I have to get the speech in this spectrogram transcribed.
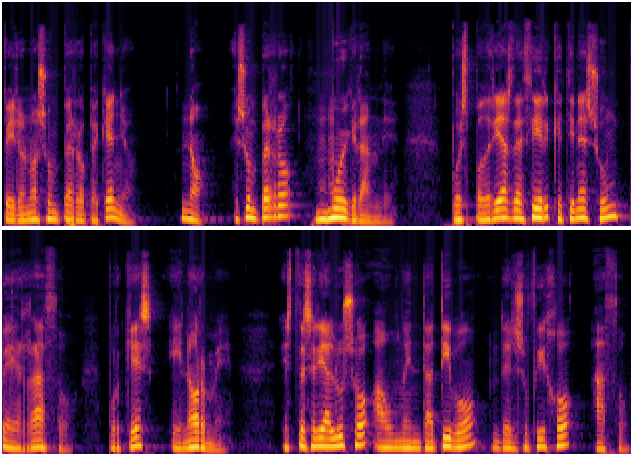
pero no es un perro pequeño. No, es un perro muy grande. Pues podrías decir que tienes un perrazo, porque es enorme. Este sería el uso aumentativo del sufijo azo.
